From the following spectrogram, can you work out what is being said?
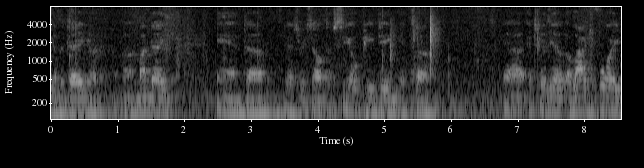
the other day, uh, on Monday, and uh, as a result of COPD, it's, uh, it's gonna be a, a large void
